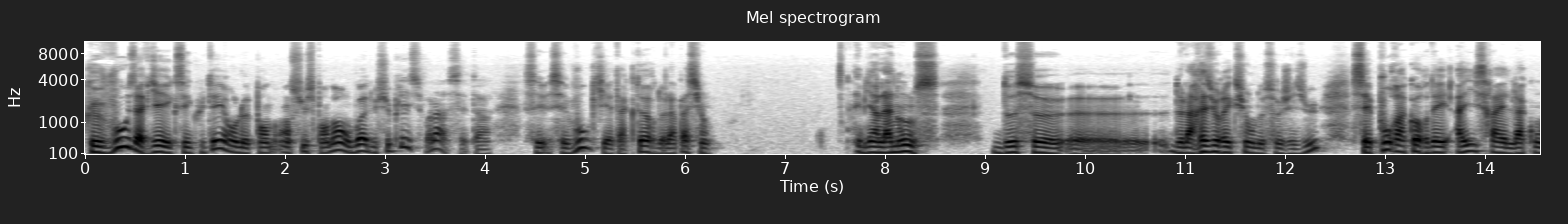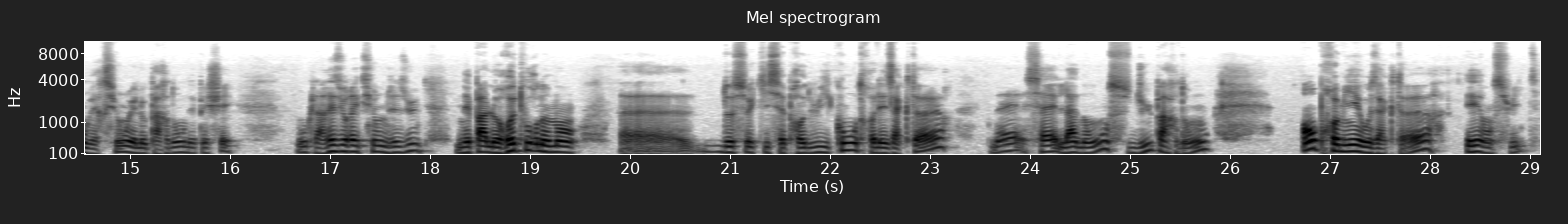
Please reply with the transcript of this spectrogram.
que vous aviez exécuté en le en suspendant au bois du supplice. Voilà, c'est vous qui êtes acteur de la passion. Eh bien, l'annonce de, euh, de la résurrection de ce Jésus, c'est pour accorder à Israël la conversion et le pardon des péchés. Donc la résurrection de Jésus n'est pas le retournement euh, de ce qui s'est produit contre les acteurs, mais c'est l'annonce du pardon en premier aux acteurs et ensuite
